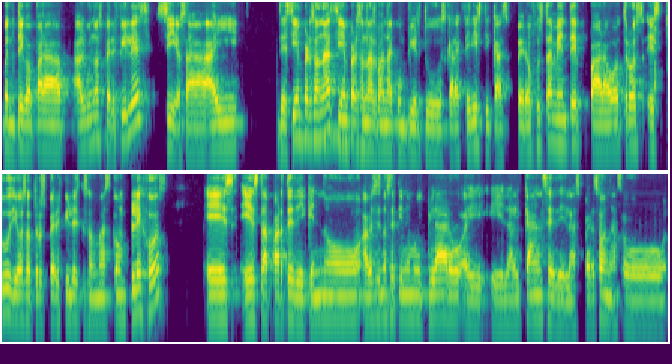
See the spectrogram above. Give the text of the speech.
bueno, te digo, para algunos perfiles, sí, o sea, hay de 100 personas, 100 personas van a cumplir tus características, pero justamente para otros estudios, otros perfiles que son más complejos, es esta parte de que no, a veces no se tiene muy claro eh, el alcance de las personas o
